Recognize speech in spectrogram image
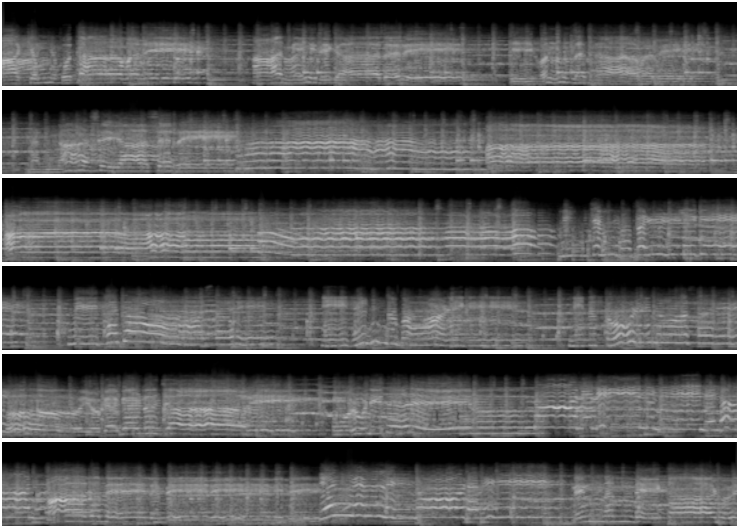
ആക്കും പുതാവരേ ആ നീരുകാതരേ ഈ ഒന്നതാവരേ നന്നാശയാസരേ ಮೃಗಗಳು ಜಾರಿ ಉರುಳಿದರೇನು ಆದ ಮೇಲೆ ಬೇರೆ ನಿನ್ನೇ ಕಾಣುವೆ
